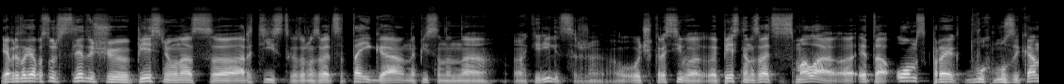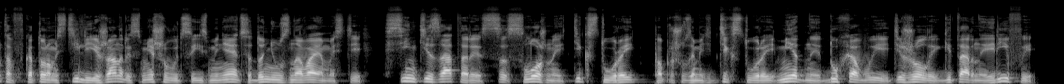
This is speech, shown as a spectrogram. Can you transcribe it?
Я предлагаю послушать следующую песню. У нас э, артист, который называется «Тайга», написано на э, кириллице же. Очень красиво. Э, Песня называется «Смола». Это Омск, проект двух музыкантов, в котором стили и жанры смешиваются и изменяются до неузнаваемости. Синтезаторы с сложной текстурой, попрошу заметить, текстурой, медные, духовые, тяжелые гитарные рифы,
